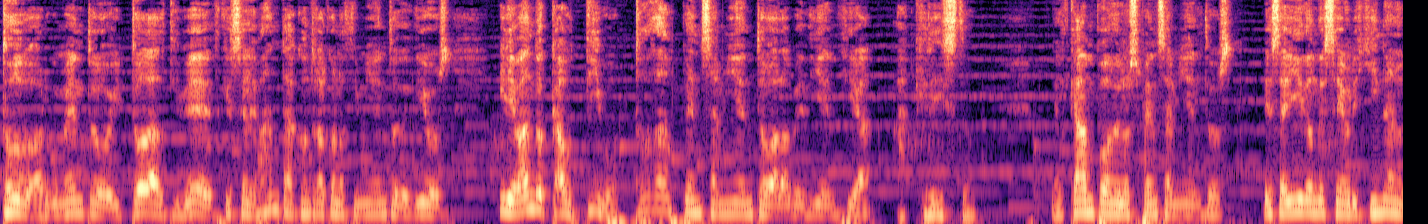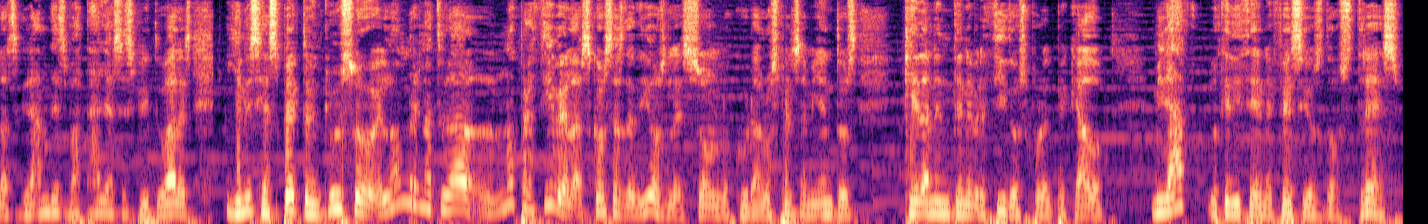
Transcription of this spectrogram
todo argumento y toda altivez que se levanta contra el conocimiento de Dios y llevando cautivo todo pensamiento a la obediencia a Cristo. El campo de los pensamientos es ahí donde se originan las grandes batallas espirituales y en ese aspecto incluso el hombre natural no percibe las cosas de Dios, les son locura los pensamientos quedan entenebrecidos por el pecado. Mirad lo que dice en Efesios 2.3.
